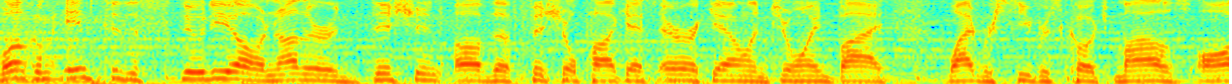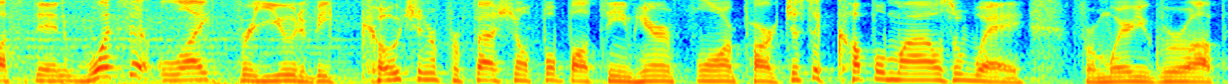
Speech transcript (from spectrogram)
Welcome into the studio, another edition of the official podcast. Eric Allen joined by wide receivers coach Miles Austin. What's it like for you to be coaching a professional football team here in Florham Park, just a couple miles away from where you grew up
